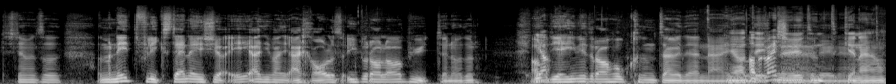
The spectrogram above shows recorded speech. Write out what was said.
Das ist so. Also Netflix, denen ist ja eh, die wollen ja eigentlich alles überall anbieten, oder? Aber Ja. die hinten dran hocken und sagen, ja, nein. Ja, Aber weißt du- nicht. Und, genau.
